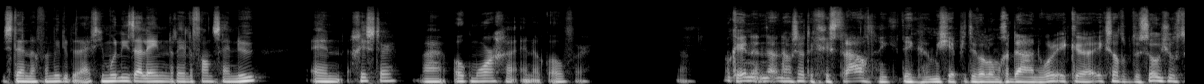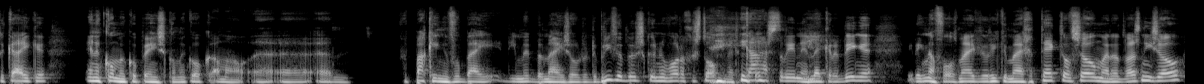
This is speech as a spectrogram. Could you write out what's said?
generatiesbestendig familiebedrijf. Je moet niet alleen relevant zijn nu en gisteren, maar ook morgen en ook over. Nou. Oké, okay, nou, nou zat ik gisteravond en ik denk, Michel, heb je het er wel om gedaan hoor. Ik, uh, ik zat op de socials te kijken en dan kom ik opeens kom ik ook allemaal uh, uh, um, verpakkingen voorbij die met, bij mij zo door de brievenbus kunnen worden gestopt. Met kaas erin en lekkere dingen. Ik denk, nou volgens mij heeft Jorieke mij getagd of zo, maar dat was niet zo.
